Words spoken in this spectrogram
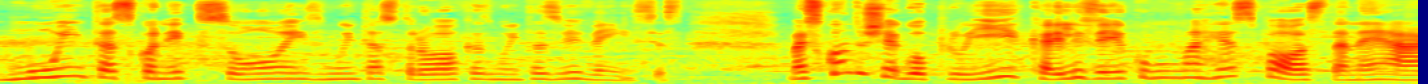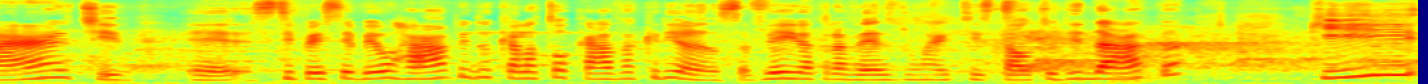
muitas conexões, muitas trocas, muitas vivências. Mas quando chegou para o ICA, ele veio como uma resposta, né? A arte é, se percebeu rápido que ela tocava a criança. Veio através de um artista autodidata que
